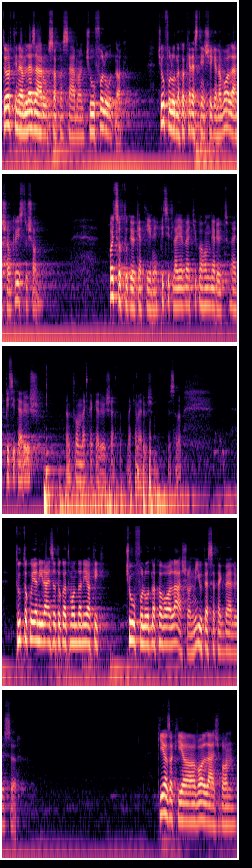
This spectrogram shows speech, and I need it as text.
történelem lezáró szakaszában csúfolódnak? Csúfolódnak a kereszténységen, a valláson, Krisztuson? Hogy szoktuk őket hívni? Egy picit lejjebb a hangerőt, egy picit erős. Nem tudom, nektek erőse. Nekem erős. Köszönöm. Tudtok olyan irányzatokat mondani, akik csúfolódnak a valláson? Mi jut eszetekbe először? Ki az, aki a vallásban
